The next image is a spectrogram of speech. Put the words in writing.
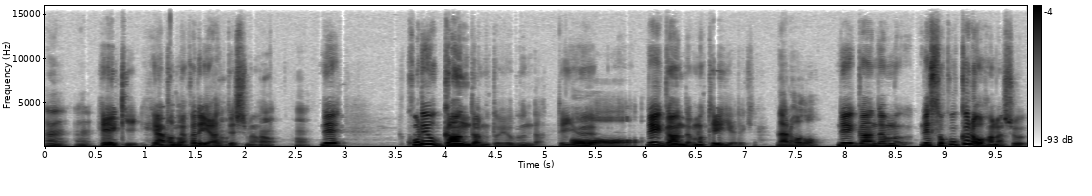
うんうん兵器、兵器の中でやってしまう、うんうん。でこれをガンダムと呼ぶんだっていう。でガンダムの定義ができたなるほど。でガンダムのでそこからお話を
